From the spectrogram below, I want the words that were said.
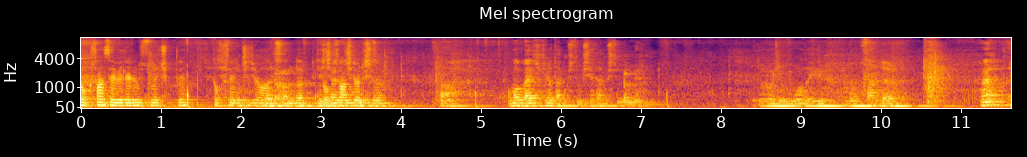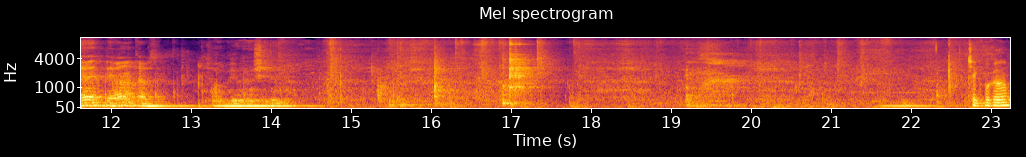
90 seviyelerin üstüne çıktı. 92 civarı. 94 geçen 94 çıkmıştı. civarı. Ha. Ama belki kilo takmıştım, bir şey takmıştım bilmiyorum. Dur bakayım bir moda gireyim. 94. Ha? Evet devam et abi sen. Tamam bir şey değil mi? Çek bakalım.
